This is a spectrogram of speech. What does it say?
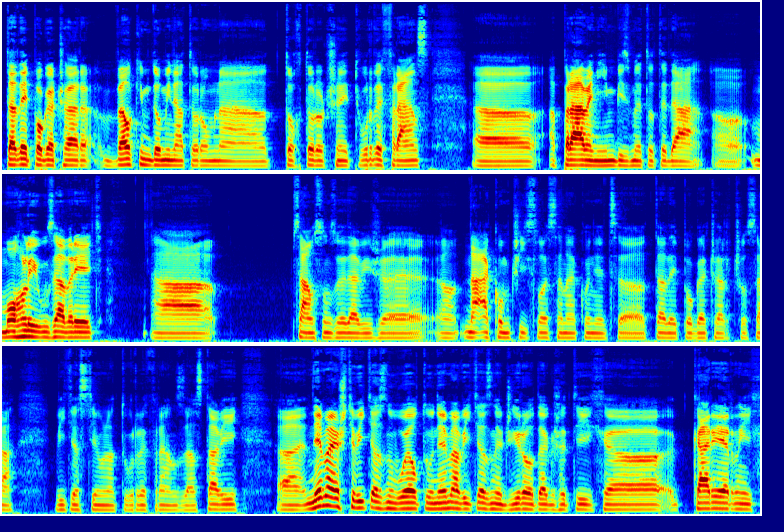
Tadej Pogačar veľkým dominátorom na tohto ročnej Tour de France uh, a práve ním by sme to teda uh, mohli uzavrieť a sám som zvedavý, že na akom čísle sa nakoniec Tadej Pogačar, čo sa víťazstiev na Tour de France zastaví. Nemá ešte víťaznú Vueltu, nemá víťazné Giro, takže tých kariérnych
